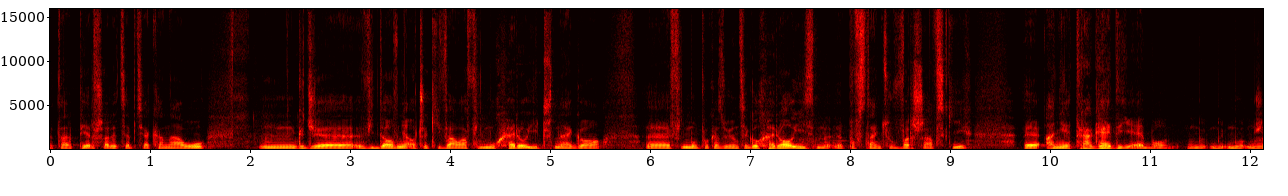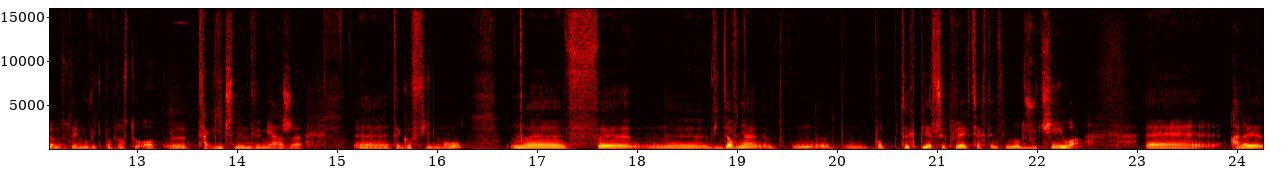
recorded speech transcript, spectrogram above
e, ta pierwsza recepcja kanału, gdzie widownia oczekiwała filmu heroicznego, e, filmu pokazującego heroizm powstańców warszawskich, e, a nie tragedię, bo możemy tutaj mówić po prostu o e, tragicznym wymiarze tego filmu. W, widownia po tych pierwszych projekcjach ten film odrzuciła. Ale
